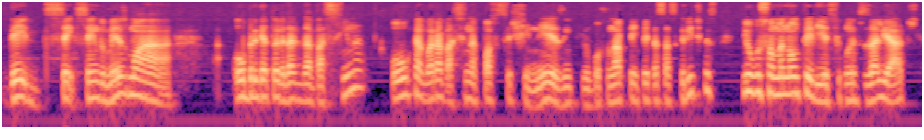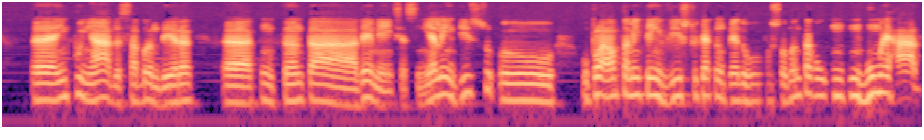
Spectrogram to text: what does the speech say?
de, sendo mesmo a obrigatoriedade da vacina, ou que agora a vacina possa ser chinesa, enfim, o Bolsonaro tem feito essas críticas, e o Russomano não teria, segundo esses aliados, é, empunhado essa bandeira é, com tanta veemência. Assim. E, além disso, o, o Planalto também tem visto que a campanha do Russomano está com um, um, rumo errado.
